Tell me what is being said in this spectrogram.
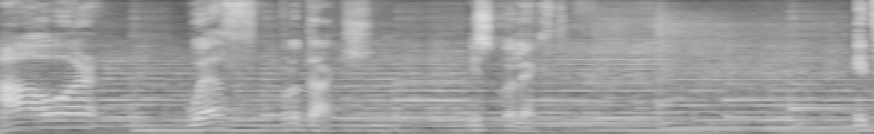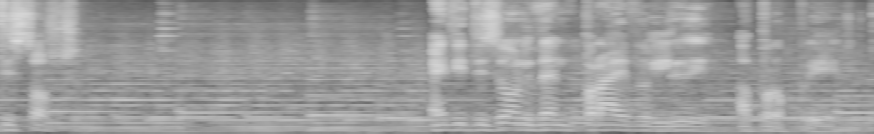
our wealth production is collective. It is social. And it is only then privately appropriated.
